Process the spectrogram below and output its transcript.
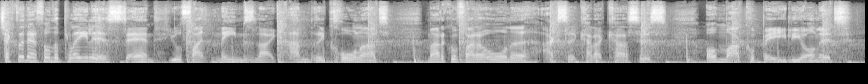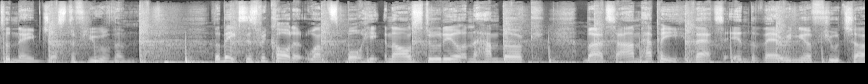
Check the net for the playlist, and you'll find names like Andre Kronert, Marco Faraone, Axel Karakasis, or Marco Bailey on it, to name just a few of them. The mix is recorded once more here in our studio in Hamburg, but I'm happy that in the very near future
